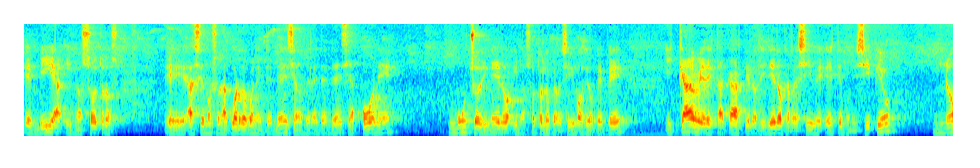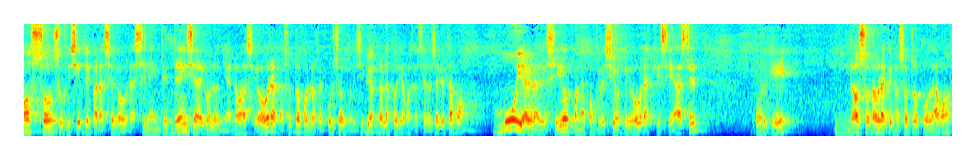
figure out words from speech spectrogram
envía y nosotros eh, hacemos un acuerdo con la Intendencia, donde la Intendencia pone mucho dinero y nosotros lo que recibimos de OPP y cabe destacar que los dineros que recibe este municipio no son suficientes para hacer obras. Si la Intendencia de Colonia no hace obras, nosotros con los recursos del municipio no las podríamos hacer. O sea que estamos muy agradecidos con la concreción de obras que se hacen, porque no son obras que nosotros podamos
